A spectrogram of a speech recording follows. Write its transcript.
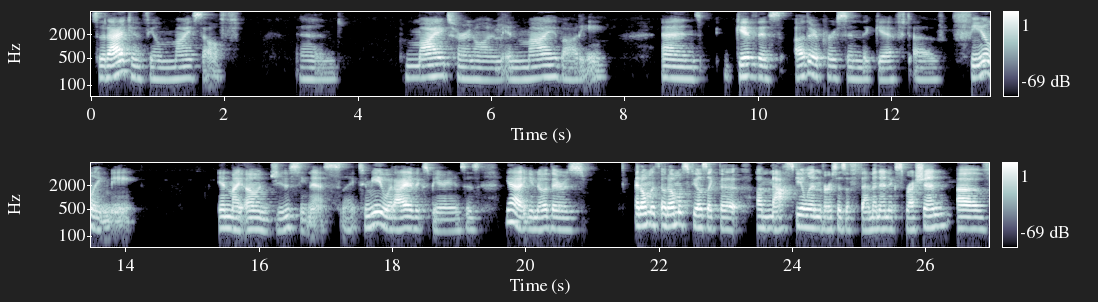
so that I can feel myself and my turn on in my body and give this other person the gift of feeling me in my own juiciness. Like to me, what I have experienced is, yeah, you know, there's it almost it almost feels like the a masculine versus a feminine expression of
